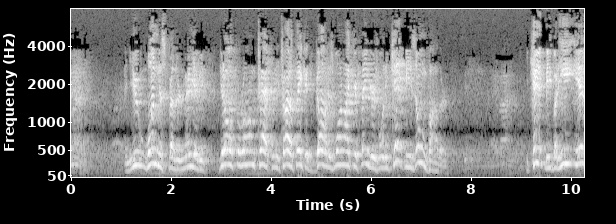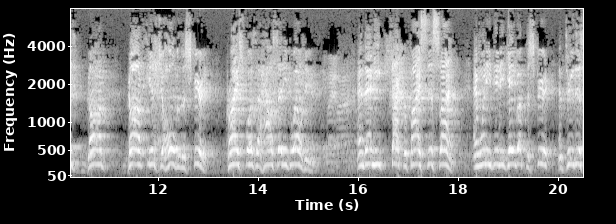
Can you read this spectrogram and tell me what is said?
amen. And you oneness, brethren, many of you, get off the wrong track when you try to think that God is one like your fingers one. He can't be his own Father. Can't be, but he is God. God is Jehovah the Spirit. Christ was the house that he dwelt in. And then he sacrificed this life. And when he did, he gave up the Spirit. And through this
